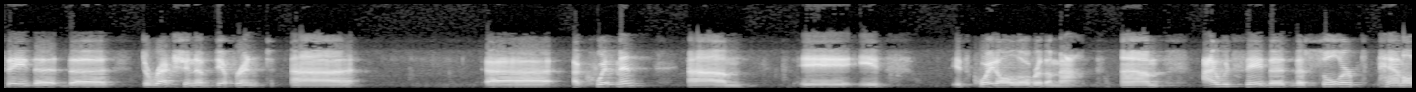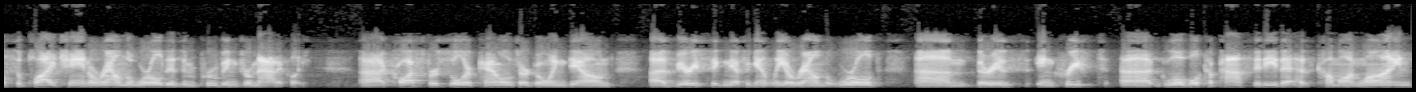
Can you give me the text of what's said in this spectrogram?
say the direction of different uh, uh, equipment, um, it's quite all over the map. Um, I would say that the solar panel supply chain around the world is improving dramatically. Costs for solar panels are going down Uh, very significantly around the world. Um, there is increased uh, global capacity that has come online.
